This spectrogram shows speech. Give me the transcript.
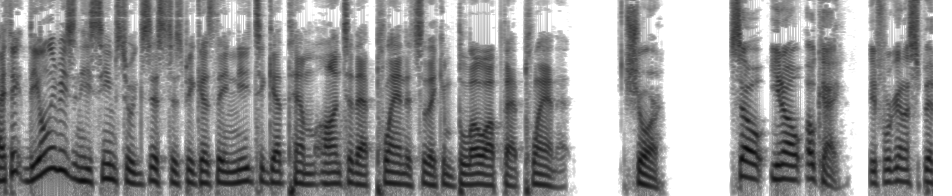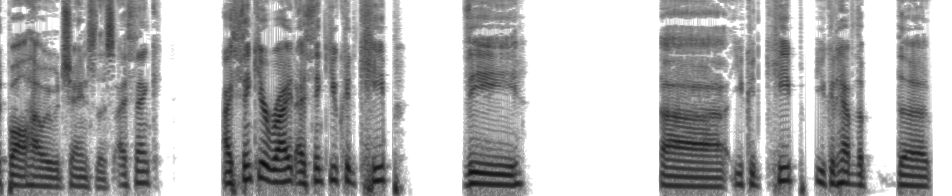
I think the only reason he seems to exist is because they need to get them onto that planet so they can blow up that planet. Sure. So, you know, okay, if we're going to spitball how we would change this, I think I think you're right. I think you could keep the uh you could keep you could have the the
